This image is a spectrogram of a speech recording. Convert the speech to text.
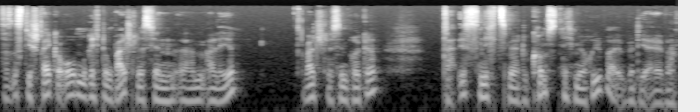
das ist die Strecke oben Richtung Waldschlösschen-Allee, ähm, Waldschlösschenbrücke. Da ist nichts mehr. Du kommst nicht mehr rüber über die Elbe.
